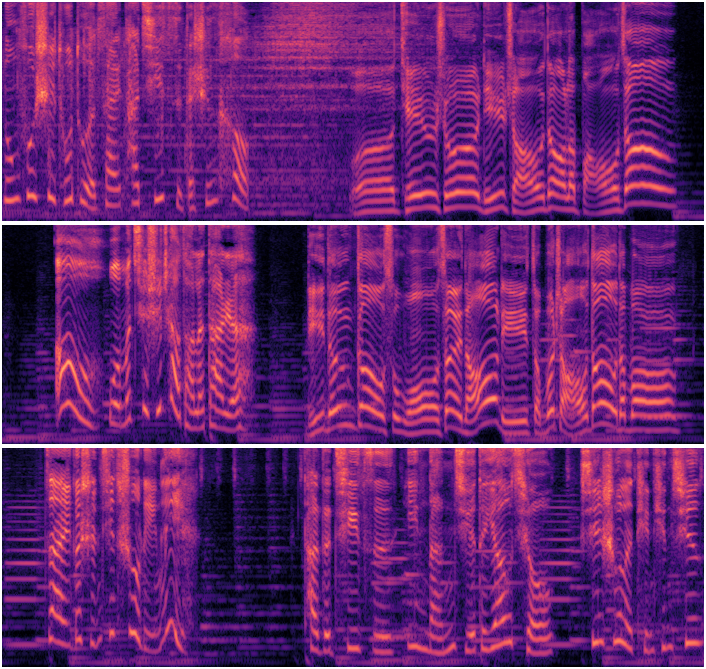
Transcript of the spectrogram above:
农夫试图躲在他妻子的身后。我听说你找到了宝藏。哦，我们确实找到了，大人。你能告诉我在哪里、怎么找到的吗？在一个神奇的树林里。他的妻子应男爵的要求，先说了甜甜圈，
